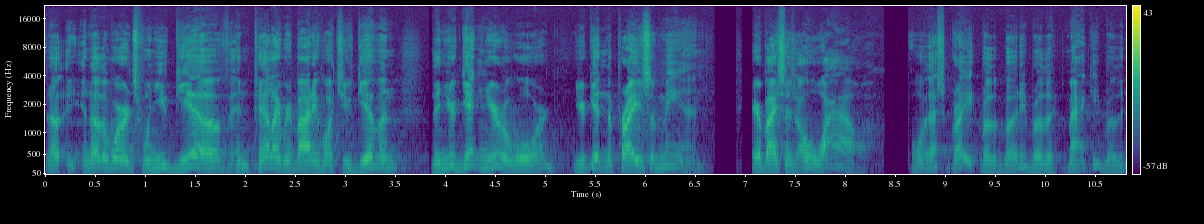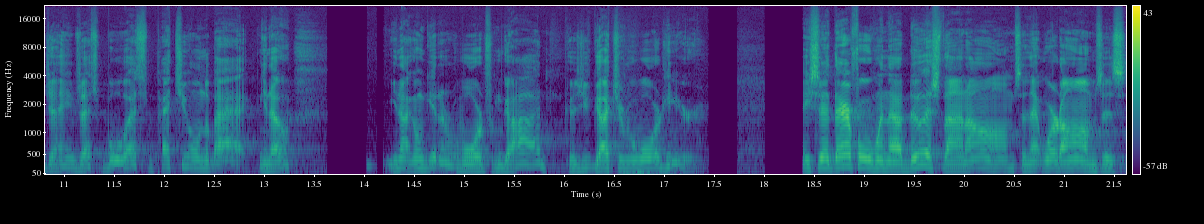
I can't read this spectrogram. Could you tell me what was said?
In other words, when you give and tell everybody what you've given, then you're getting your reward. You're getting the praise of men. Everybody says, Oh, wow. Boy, that's great, Brother Buddy, Brother Mackey, Brother James. That's, boy, that's pat you on the back, you know. You're not going to get a reward from God because you've got your reward here. He said, Therefore, when thou doest thine alms, and that word alms is,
